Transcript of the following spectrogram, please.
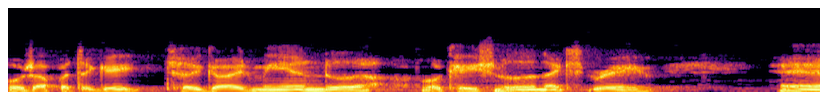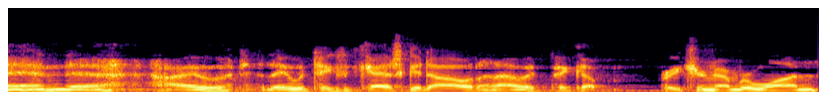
was up at the gate to guide me into the location of the next grave. And uh, I would, they would take the casket out, and I would pick up preacher number one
